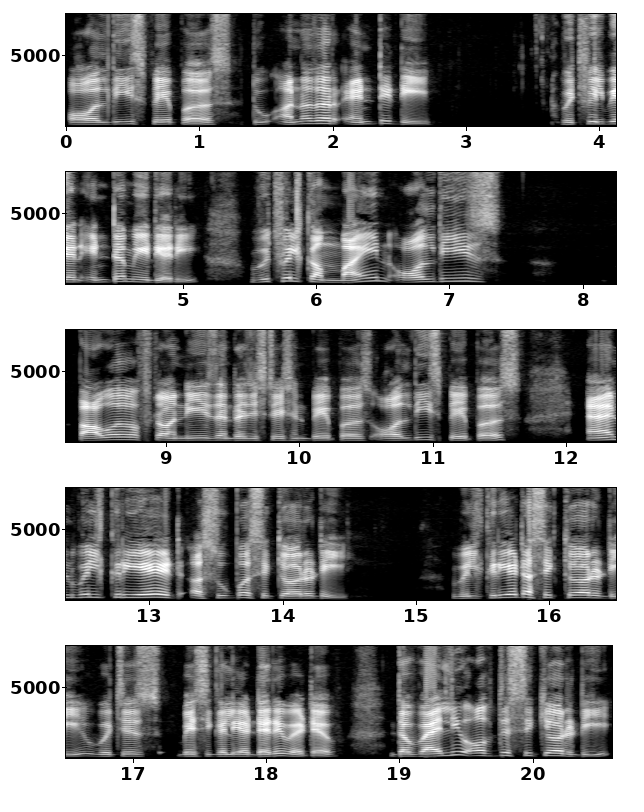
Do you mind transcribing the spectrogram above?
all these papers to another entity which will be an intermediary which will combine all these power of attorneys and registration papers all these papers and will create a super security will create a security which is basically a derivative. The value of this security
